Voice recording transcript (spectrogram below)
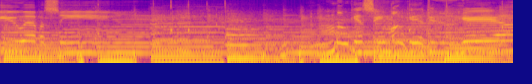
you ever seen. see monkey do, yeah.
